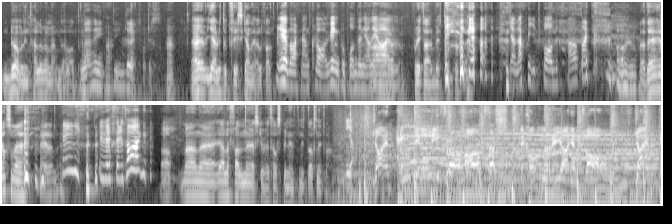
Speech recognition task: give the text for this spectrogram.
Du har väl inte heller varit med om det va? antar jag? Nej, inte, inte direkt faktiskt. Jag är jävligt uppfriskande i alla fall. Jag har bara varit med om klagning på podden ja, när Ja, jag ja, ja. På ditt arbete. säga. Jävla skitpodd. Ja, tack. ja, jo. ja, det är jag som är. Hej! UF-företag! Ja, men eh, i alla fall nu ska vi ta och spela in ett nytt avsnitt va? Ja. Jag är en enkel ifrån Hagfors, det kommer jag jämt var. Jag är en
